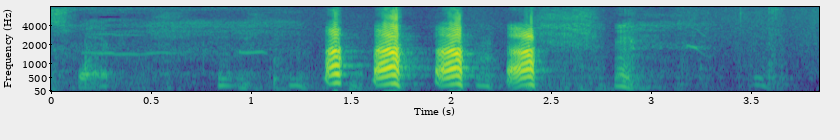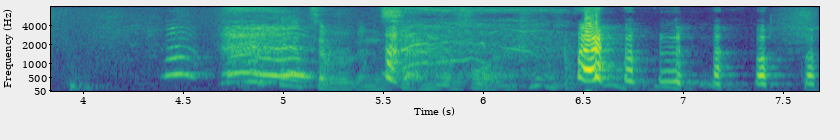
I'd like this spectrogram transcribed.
Flag. That's ever been said before. I don't know.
